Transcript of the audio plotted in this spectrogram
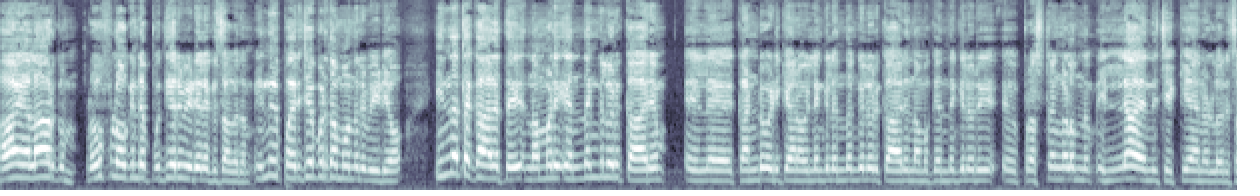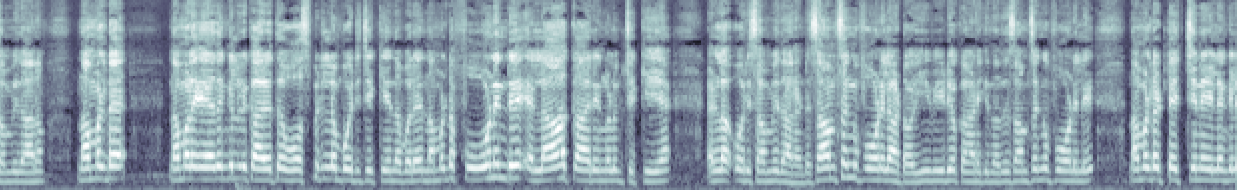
ഹായ് എല്ലാവർക്കും റൂഫ് വ്ലോഗിന്റെ പുതിയൊരു വീഡിയോയിലേക്ക് സ്വാഗതം. ഇന്ന് പരിചയപ്പെടുത്താൻ പോകുന്നൊരു വീഡിയോ. ഇന്നത്തെ കാലത്ത് നമ്മൾ എന്തെങ്കിലും ഒരു കാര്യം കണ്ടുപിടിക്കാനോ അല്ലെങ്കിൽ എന്തെങ്കിലും ഒരു കാര്യം നമുക്ക് എന്തെങ്കിലും ഒരു പ്രശ്നങ്ങളൊന്നും ഇല്ല എന്ന് ചെക്ക് ചെയ്യാനുള്ള ഒരു സംവിധാനം നമ്മളുടെ നമ്മൾ ഏതെങ്കിലും ഒരു കാര്യത്തെ ഹോസ്പിറ്റലിലും പോയിട്ട് ചെക്ക് ചെയ്യുന്ന പോലെ നമ്മുടെ ഫോണിന്റെ എല്ലാ കാര്യങ്ങളും ചെക്ക് ചെയ്യാൻ ഉള്ള ഒരു സംവിധാനമുണ്ട്. സാംസങ് ഫോണിലാട്ടോ ഈ വീഡിയോ കാണിക്കുന്നത്. സാംസങ് ഫോണിൽ നമ്മുടെ ടച്ചിന് ഇല്ലെങ്കിൽ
